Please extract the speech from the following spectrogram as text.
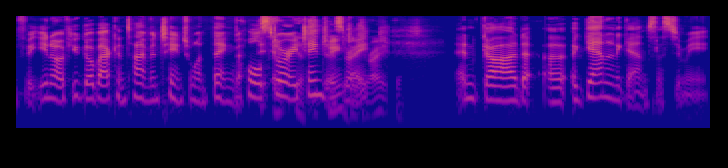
if you know if you go back in time and change one thing the whole story changes, Changes, right right. and god uh, again and again says to me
